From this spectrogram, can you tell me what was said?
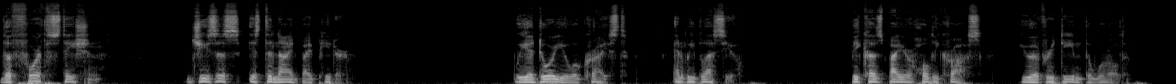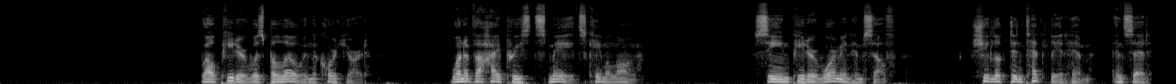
The fourth station Jesus is denied by Peter. We adore you, O Christ, and we bless you, because by your holy cross you have redeemed the world. While Peter was below in the courtyard, one of the high priest's maids came along. Seeing Peter warming himself, she looked intently at him and said,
